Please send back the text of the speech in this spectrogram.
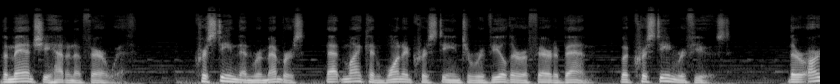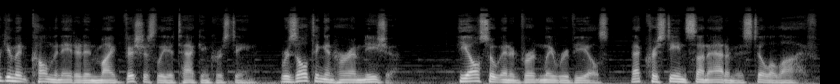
the man she had an affair with. Christine then remembers that Mike had wanted Christine to reveal their affair to Ben, but Christine refused. Their argument culminated in Mike viciously attacking Christine, resulting in her amnesia. He also inadvertently reveals that Christine's son Adam is still alive.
